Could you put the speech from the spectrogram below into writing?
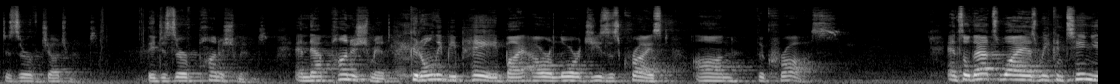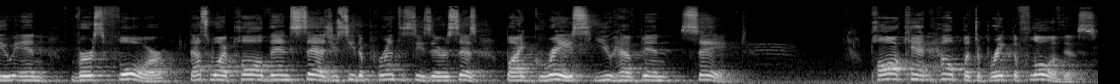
deserve judgment, they deserve punishment. And that punishment could only be paid by our Lord Jesus Christ on the cross. And so that's why, as we continue in verse 4, that's why Paul then says, you see the parentheses there, it says, By grace you have been saved. Paul can't help but to break the flow of this.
